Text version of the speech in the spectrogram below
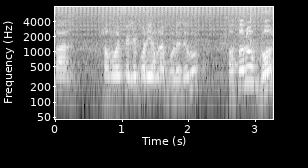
তার সময় পেলে পরেই আমরা বলে দেব, শতরূপ ঘোষ,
